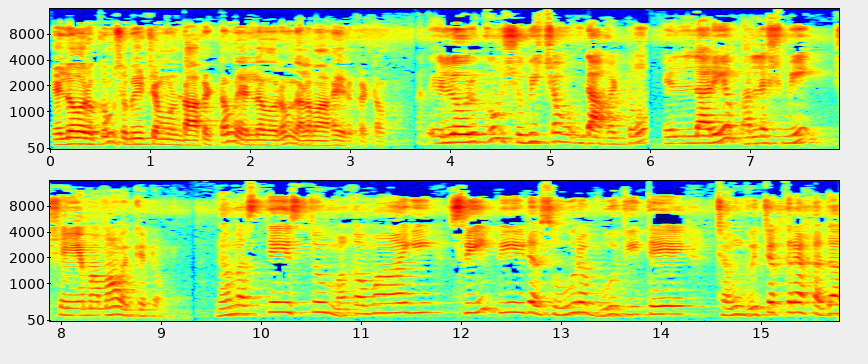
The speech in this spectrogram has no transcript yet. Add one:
எல்லோருக்கும் சுபீட்சம் உண்டாகட்டும். எல்லோரும் நலமாக இருக்கட்டும். எல்லோருக்கும் சுபிட்சம் உண்டாகட்டும். எல்லாரையும் வரலட்சுமி சேமமா வைக்கட்டும். நமஸ்தேஸ்து மகமாயி ஸ்ரீபீட சூர பூஜிதே சங்கு சக்கர ஹதா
